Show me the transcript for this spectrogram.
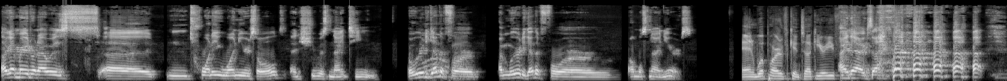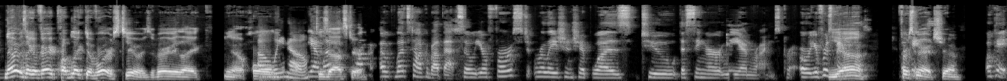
I got married when I was uh, 21 years old, and she was 19. But we were together Oh. for I mean, we were together for almost nine years. And what part of Kentucky are you from? I know exactly. no, it was like a very public divorce too. It was a very like you know whole. oh, we know. yeah, Disaster. Let's talk, uh, let's talk about that. So your first relationship was to the singer LeAnn Rimes, correct? Or your first yeah, marriage? first Okay. marriage. Yeah, Okay,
